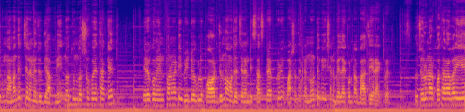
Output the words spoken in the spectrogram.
এবং আমাদের চ্যানেলে যদি আপনি নতুন দর্শক হয়ে থাকেন, এরকম ইনফরমেটিভ ভিডিওগুলো পাওয়ার জন্য আমাদের চ্যানেলটি সাবস্ক্রাইব করে পাশে থাকা নোটিফিকেশন বেল আইকনটা বাজিয়ে রাখবেন। তো চলুন আর কথা না বাড়িয়ে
